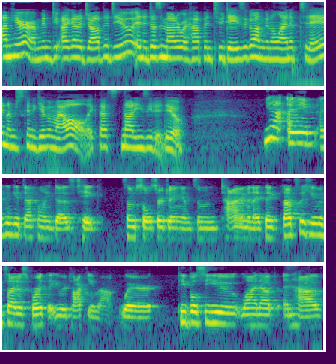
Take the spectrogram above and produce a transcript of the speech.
I'm here. I'm gonna do. I got a job to do, and it doesn't matter what happened two days ago. I'm gonna line up today, and I'm just gonna give it my all. Like that's not easy to do. Yeah, I mean, I think it definitely does take some soul searching and some time, and I think that's the human side of sport that you were talking about, where people see you line up and have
